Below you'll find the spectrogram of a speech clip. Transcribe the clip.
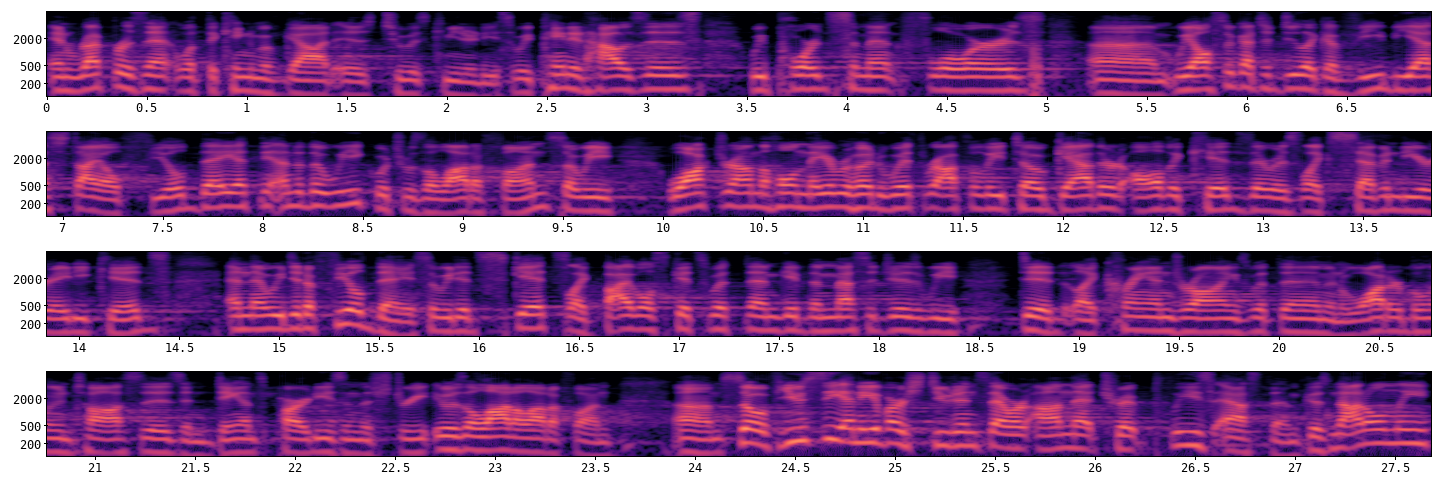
and represent what the kingdom of God is to his community. So we painted houses, we poured cement floors. Um, we also got to do like a VBS style field day at the end of the week, which was a lot of fun. So we walked around the whole neighborhood with Rafaelito, gathered all the kids. There was like 70 or 80 kids, and then we did a field day. So we did skits, like Bible skits with them, gave them messages. We did like crayon drawings with them, and water balloon tosses, and dance parties parties in the street. It was a lot, a lot of fun. Um, so if you see any of our students that were on that trip, please ask them, because not only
